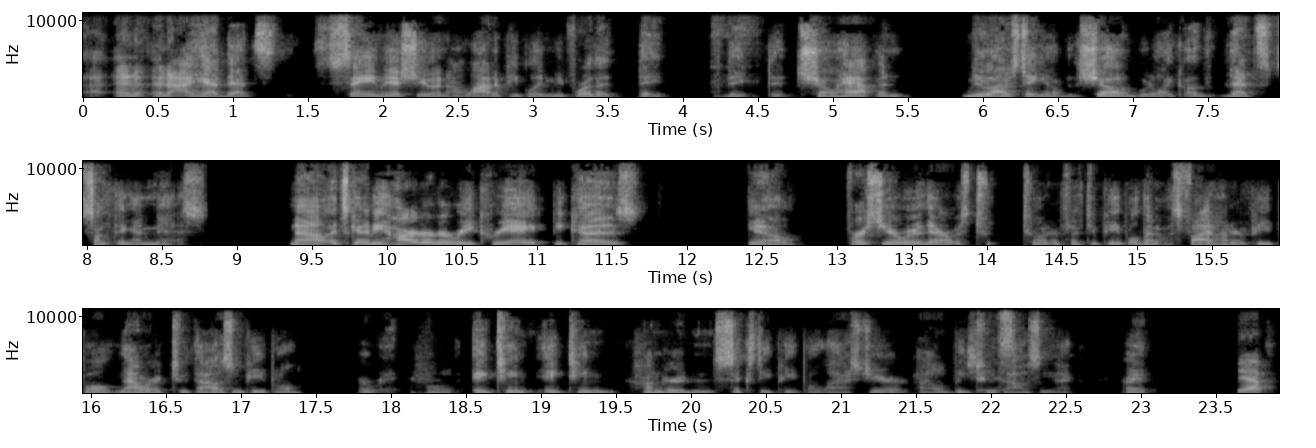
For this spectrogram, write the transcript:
I and and I had that same issue, and a lot of people even before that they they the show happened knew I was taking over the show. We are like, oh, that's something I miss. Now it's going to be harder to recreate because, you know, first year we were there it was 250 people, then it was 500 people. Now we're at 2,000 people or 18, 1,860 people last year. I'll be 2,000 next, right? Yep.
